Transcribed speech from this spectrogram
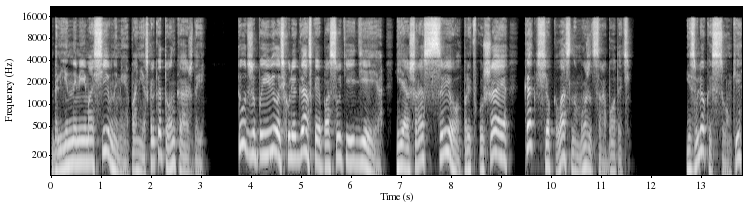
длинными и массивными, по несколько тонн каждый. Тут же появилась хулиганская, по сути, идея. Я аж расцвел, предвкушая, как все классно может сработать. Извлек из сумки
